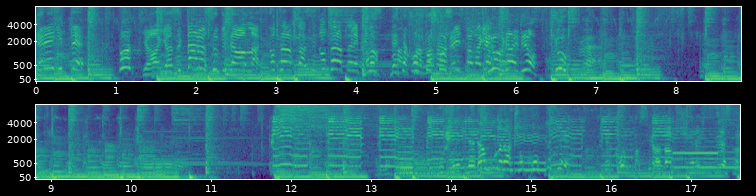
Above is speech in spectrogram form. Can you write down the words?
Nereye gitti? Tut! Ya yazıklar olsun bize valla. O taraftan siz o taraftan hepiniz. Neyse koş koş koş. Reis baba gel. Yürü hadi yürü. Yürü. Bu herif neden bu kadar çok korktu ki? Ne korkması ya adam şerefsiz resmen.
